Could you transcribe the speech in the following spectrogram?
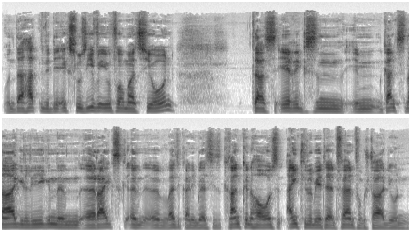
Und da hatten wir die exklusive Information, dass Eriksen im ganz nahegelegenen äh, Reichs, äh, äh, weiß ich gar nicht mehr, dieses Krankenhaus, ein Kilometer entfernt vom Stadion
